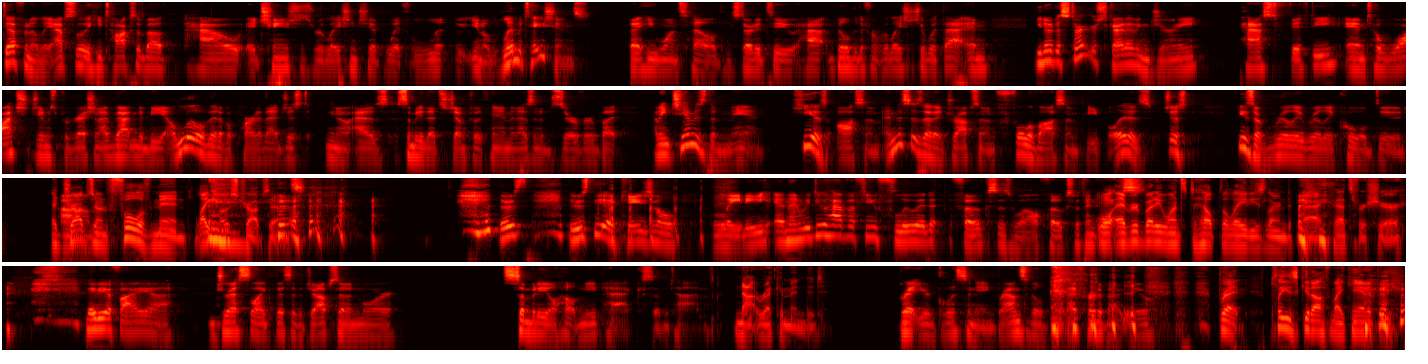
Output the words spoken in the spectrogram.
Definitely, absolutely. He talks about how it changed his relationship with, li- you know, limitations that he once held. He started to ha- build a different relationship with that, and you know, to start your skydiving journey past 50 and to watch Jim's progression, I've gotten to be a little bit of a part of that, just you know, as somebody that's jumped with him and as an observer. But I mean, Jim is the man. He is awesome, and this is at a drop zone full of awesome people. It is just he's a really really cool dude. A drop zone full of men, like most drop zones. there's there's the occasional lady, and then we do have a few fluid folks as well, folks with an Well, X. everybody wants to help the ladies learn to pack, that's for sure. Maybe if I uh, dress like this at the drop zone more, somebody will help me pack sometime. Not recommended. Brett, you're glistening. Brownsville, Brett, I've heard about you. Brett, please get off my canopy.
